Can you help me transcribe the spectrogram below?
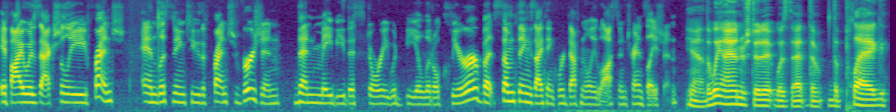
if I was actually French and listening to the French version, then maybe this story would be a little clearer. But some things I think were definitely lost in translation. Yeah, the way I understood it was that the the plague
